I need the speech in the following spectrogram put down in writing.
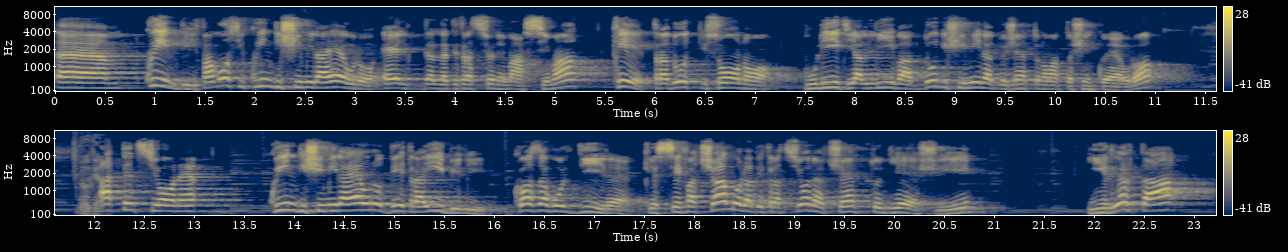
Um, quindi i famosi 15.000 euro è la detrazione massima che tradotti sono puliti all'IVA 12.295 euro. Okay. Attenzione, 15.000 euro detraibili. Cosa vuol dire? Che se facciamo la detrazione al 110, in realtà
